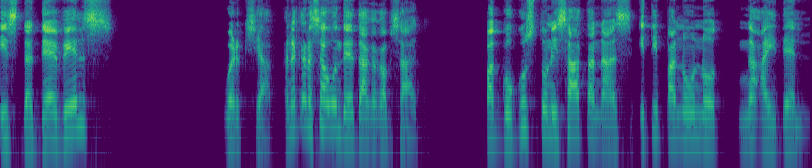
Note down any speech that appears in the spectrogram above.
is the devil's workshop. Ano ka na sa unde, tagakabsat? Paggugusto ni Satanas, iti panunot nga idle.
